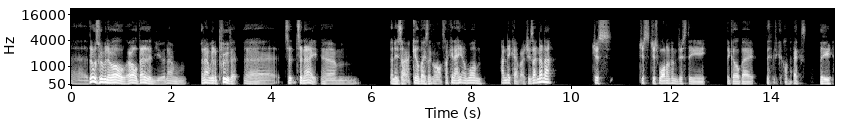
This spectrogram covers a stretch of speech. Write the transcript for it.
Uh, those women are all are all better than you, and I'm and I'm going to prove it uh, t- tonight. Um, and he's like, Gilbert's like, oh, fucking eight on one handicap match. He's like, no, no, just just just one of them, just the the Goldberg, the, the Goldbergs, the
